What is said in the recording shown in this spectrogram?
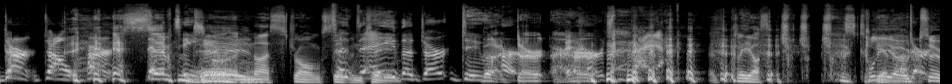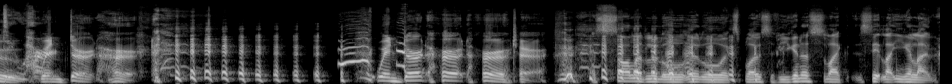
Dirt don't hurt. 17. Seventeen. Oh, a nice strong 17. Today the dirt do The hurt. dirt It hurts back. It's Cleo. Cleo Dirt do too. hurt. When dirt hurt. when dirt hurt, hurt her. a solid little little explosive. You're gonna like set like you're gonna like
